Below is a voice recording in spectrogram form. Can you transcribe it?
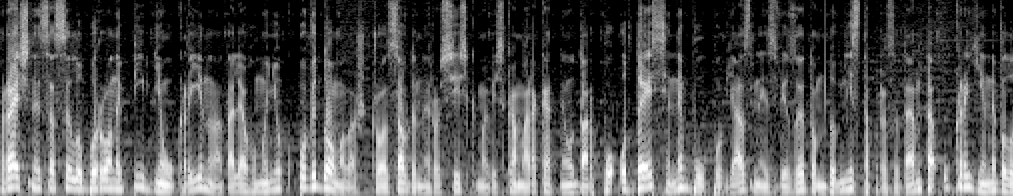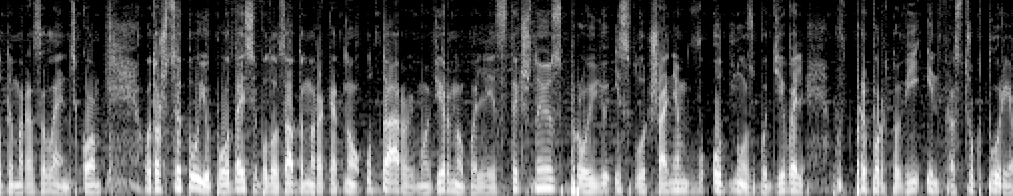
Речниця Сил оборони Півдня України Наталя Гуменюк повідомила, що завданий російськими військами ракетний удар по Одесі не був пов'язаний з візитом до міста президента України Володимира Зеленського. Отож, цитую, по Одесі було завдано ракетного удару, ймовірно, балістичною зброєю із влучанням в одну з будівель в припортовій інфраструктурі.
